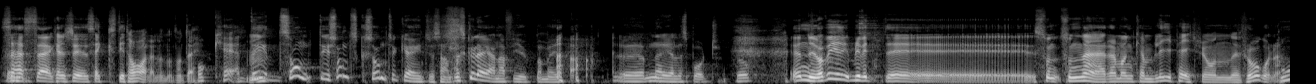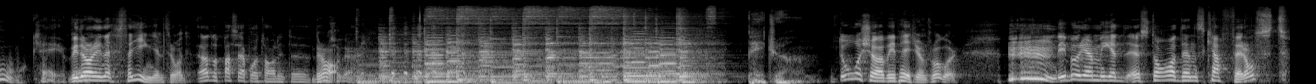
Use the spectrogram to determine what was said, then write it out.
Så här, så här kanske 60-tal eller något sånt där. Okej, det, sånt, det är sånt, sånt tycker jag är intressant. Det skulle jag gärna fördjupa mig i eh, när det gäller sport. Ja. Eh, Nu har vi blivit eh, så, så nära man kan bli Patreon-frågorna. Oh, okej, okej. Vi drar i nästa jingeltråd. Ja, då passar jag på att ta lite... Bra. Patreon. Då kör vi Patreon-frågor. vi börjar med eh, stadens kafferost.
